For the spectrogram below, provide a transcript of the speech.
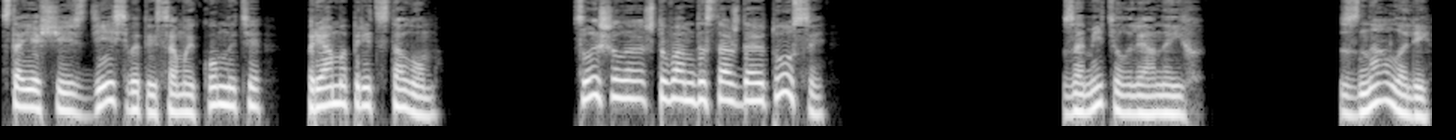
стоящая здесь, в этой самой комнате, прямо перед столом. «Слышала, что вам досаждают осы?» Заметила ли она их? Знала ли?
